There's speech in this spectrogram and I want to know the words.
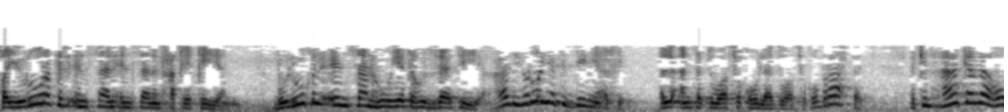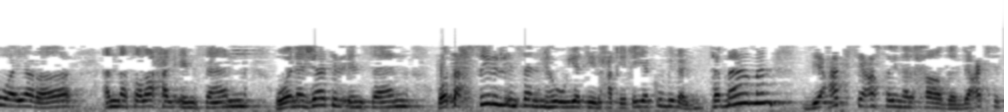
صيرورة الإنسان إنسانا حقيقيا بلوغ الإنسان هويته الذاتية. هذه رؤية الدين يا أخي. ألا أنت توافقه؟ لا توافقه براحتك. لكن هكذا هو يرى أن صلاح الإنسان ونجاة الإنسان وتحصيل الإنسان لهويته الحقيقية يكون بذلك. تماما بعكس عصرنا الحاضر بعكس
